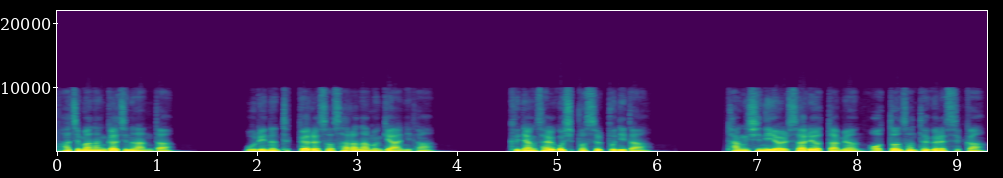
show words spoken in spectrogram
하지만 한 가지는 안다. 우리는 특별해서 살아남은 게 아니다. 그냥 살고 싶었을 뿐이다. 당신이 10살이었다면 어떤 선택을 했을까?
